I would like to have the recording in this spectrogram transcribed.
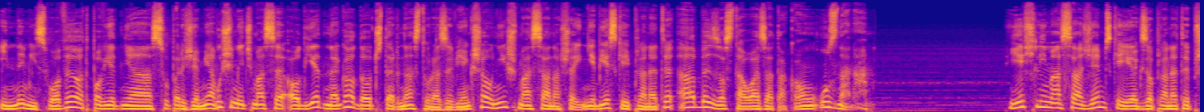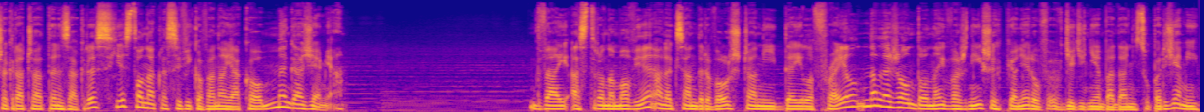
Innymi słowy, odpowiednia superziemia musi mieć masę od 1 do 14 razy większą niż masa naszej niebieskiej planety, aby została za taką uznana. Jeśli masa ziemskiej egzoplanety przekracza ten zakres, jest ona klasyfikowana jako megaziemia. Dwaj astronomowie, Aleksander Wolszczan i Dale Frail, należą do najważniejszych pionierów w dziedzinie badań superziemi.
